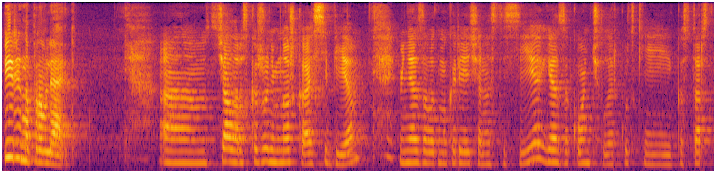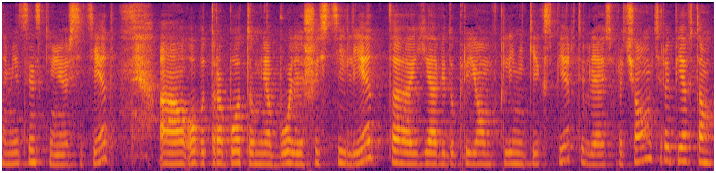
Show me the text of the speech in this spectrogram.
перенаправляет. Эм, сначала расскажу немножко о себе. Меня зовут Макаревич Анастасия. Я закончила Иркутский государственный медицинский университет. Э, опыт работы у меня более шести лет. Я веду прием в клинике «Эксперт», являюсь врачом-терапевтом.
